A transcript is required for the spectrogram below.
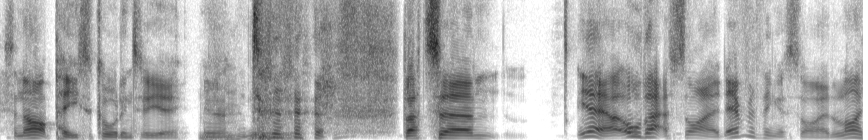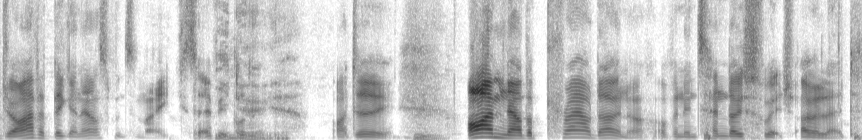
It's an art piece, according to you. know? Mhm, but um, yeah, all that aside, everything aside, Elijah, I have a big announcement to make to You everybody. do, yeah. I do. Mm. I'm now the proud owner of a Nintendo Switch OLED.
